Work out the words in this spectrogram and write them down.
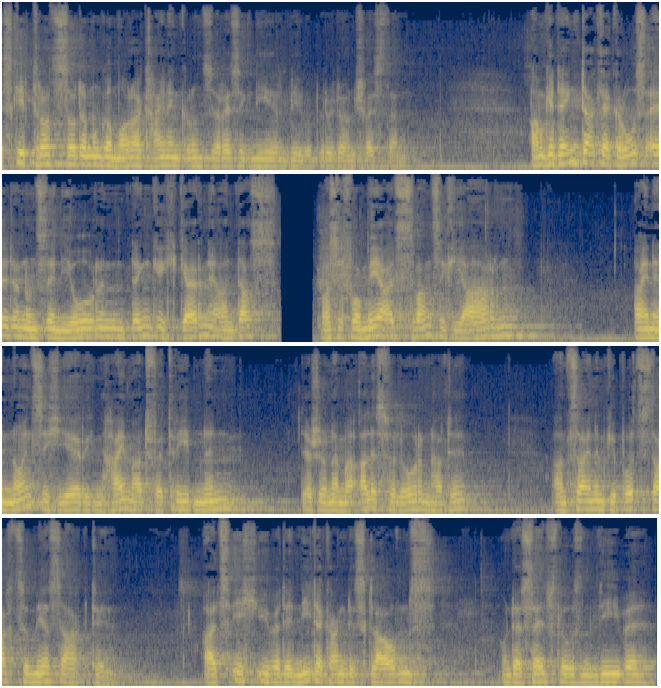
Es gibt trotz Sodom und Gomorra keinen Grund zu resignieren, liebe Brüder und Schwestern. Am Gedenktag der Großeltern und Senioren denke ich gerne an das, was ich vor mehr als 20 Jahren einen 90-jährigen Heimatvertriebenen, der schon einmal alles verloren hatte, an seinem Geburtstag zu mir sagte als ich über den Niedergang des Glaubens und der selbstlosen Liebe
